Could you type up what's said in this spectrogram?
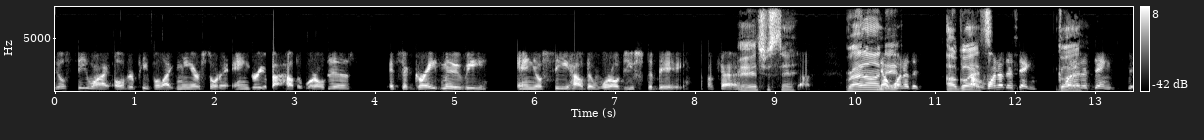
you'll see why older people like me are sort of angry about how the world is. It's a great movie, and you'll see how the world used to be. Okay. Interesting. Right on. Now, Dave. one other oh, go uh, ahead. one other thing. Go one ahead. other thing. The,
